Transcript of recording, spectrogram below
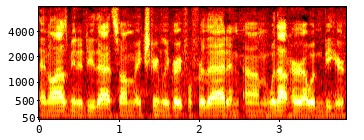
and allows me to do that. So I'm extremely grateful for that. And um, without her, I wouldn't be here.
